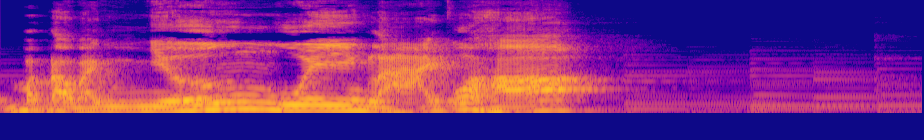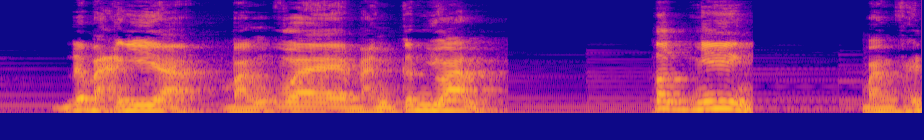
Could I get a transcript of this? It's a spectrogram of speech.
Bắt đầu bạn nhượng quyền lại của họ. Để bạn gì à? Bạn về bạn kinh doanh. Tất nhiên bạn phải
